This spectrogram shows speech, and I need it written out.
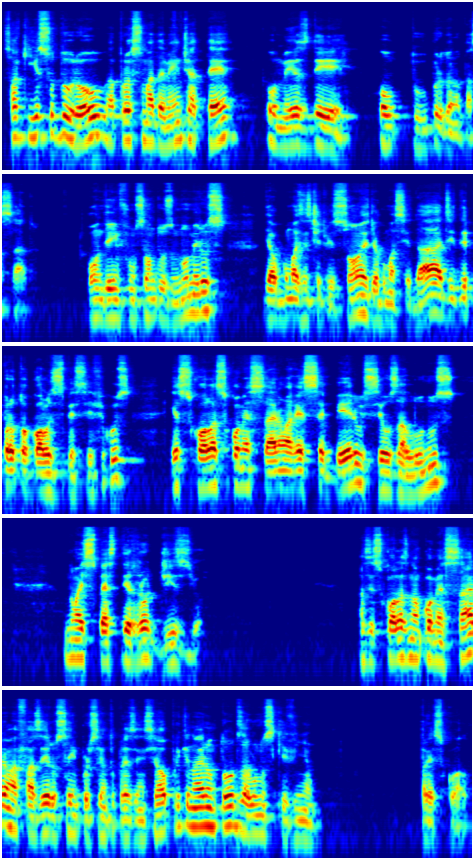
Só que isso durou aproximadamente até o mês de outubro do ano passado, onde em função dos números de algumas instituições, de algumas cidades e de protocolos específicos, escolas começaram a receber os seus alunos numa espécie de rodízio. As escolas não começaram a fazer o 100% presencial porque não eram todos os alunos que vinham para a escola.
